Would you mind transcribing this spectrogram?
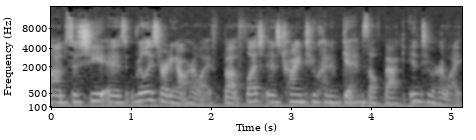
Um, so she is really starting out her life, but Fletch is trying to kind of get himself back into her life.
